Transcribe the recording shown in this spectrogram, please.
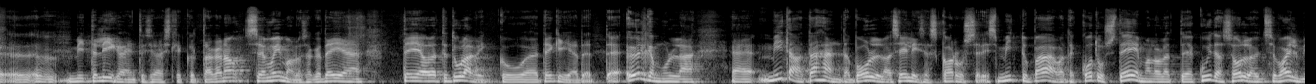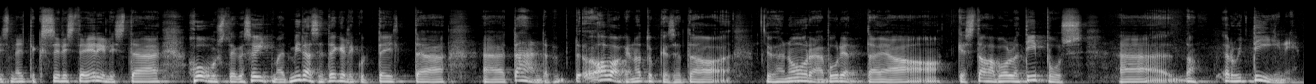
äh, mitte liiga entusiastlikult, aga no see on võimalus, aga teie, teie olete tuleviku äh, tegijad, et äh, öelge mulle, mida tähendab olla sellises karussellis, mitu päeva te kodust eemal olete ja kuidas olla üldse valmis näiteks selliste eriliste hoovustega sõitma, et mida see tegelikult teilt tähendab? avage natuke seda ühe noore purjetaja, kes tahab olla tipus, noh, rutiini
